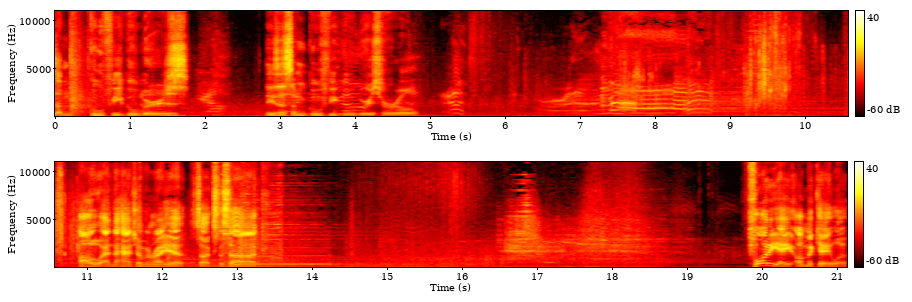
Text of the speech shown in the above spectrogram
Some goofy goobers. These are some goofy goobers for real. Oh, and the hatch open right here. Sucks to suck. Forty-eight on Mikaela.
